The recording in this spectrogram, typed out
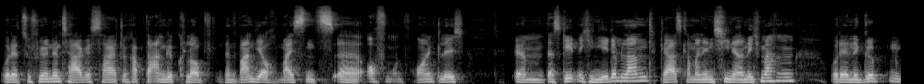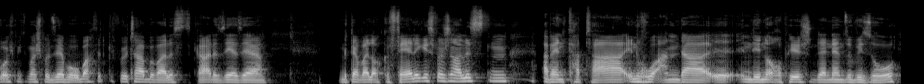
oder zur führenden Tageszeitung, habe da angeklopft und dann waren die auch meistens äh, offen und freundlich. Ähm, das geht nicht in jedem Land, klar, das kann man in China nicht machen oder in Ägypten, wo ich mich zum Beispiel sehr beobachtet gefühlt habe, weil es gerade sehr, sehr mittlerweile auch gefährlich ist für Journalisten, aber in Katar, in Ruanda, äh, in den europäischen Ländern sowieso,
